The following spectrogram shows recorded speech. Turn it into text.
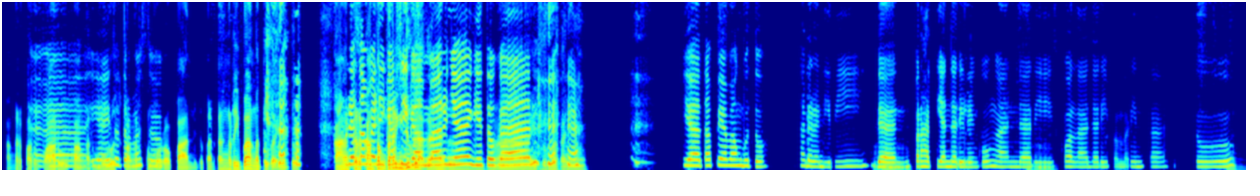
kanker paru-paru, kanker iya mulut, itu kanker termasuk. tenggorokan, itu kan kan ngeri banget tuh kayaknya tuh. Udah Kanker sampai kantong kering dikasih juga kayaknya tuh. gambarnya gitu Nah, kan. itu makanya. Ya tapi emang butuh kesadaran diri dan Mhm. perhatian dari lingkungan, dari Mhm. sekolah, dari pemerintah, gitu. Mmm.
